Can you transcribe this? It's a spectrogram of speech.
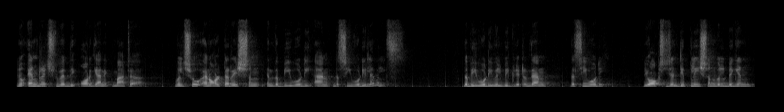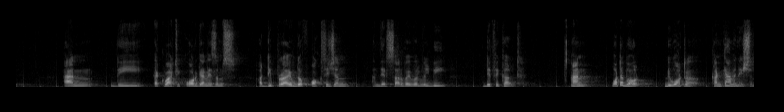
you know enriched with the organic matter will show an alteration in the BOD and the COD levels. The BOD will be greater than the COD, the oxygen depletion will begin and the aquatic organisms are deprived of oxygen and their survival will be difficult. And what about the water contamination?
